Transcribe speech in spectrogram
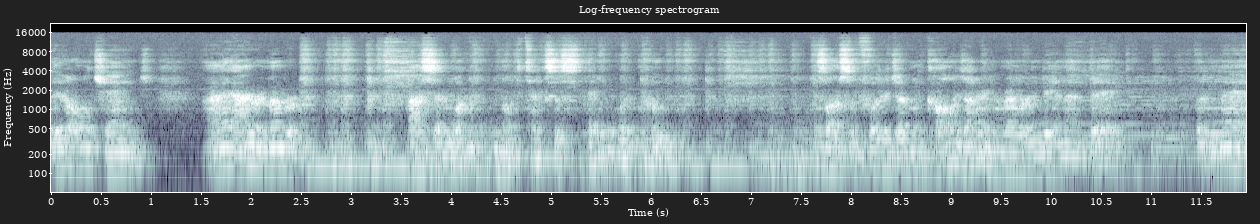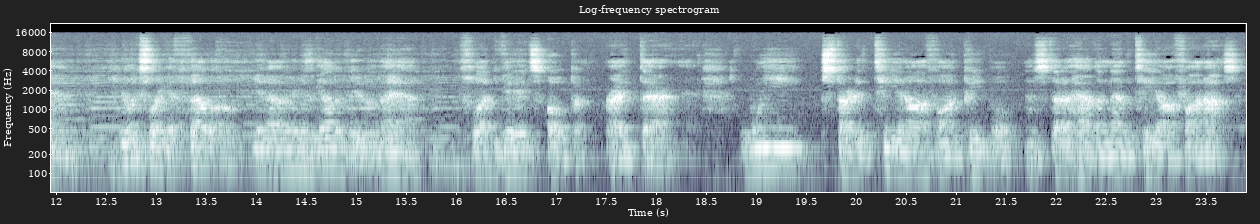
It all changed. I, I remember I said, what, North Texas State? What, who? Saw some footage of him in college. I don't even remember him being that big. But man, he looks like Othello. You know, I mean, he's got to be the man. Floodgates open right there. We started teeing off on people instead of having them tee off on us.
